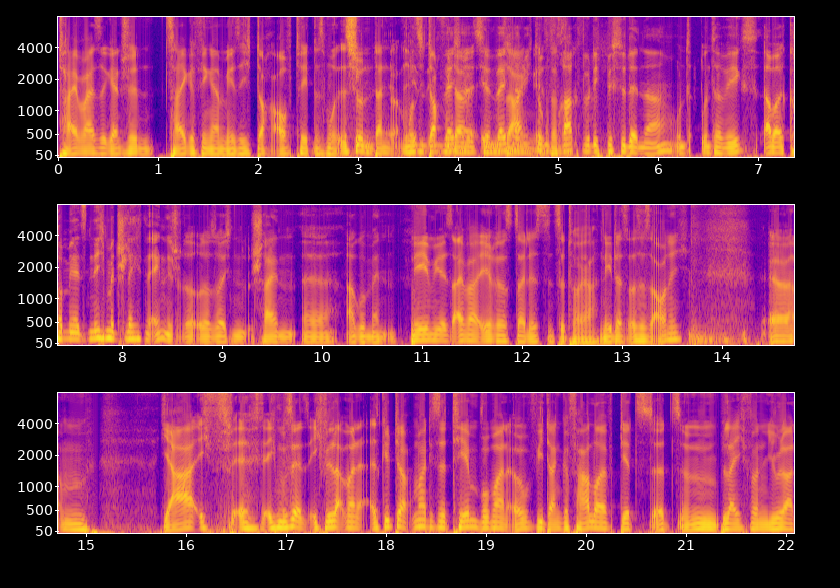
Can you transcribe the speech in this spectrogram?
teilweise ganz schön zeigefingermäßig doch auftreten. Das muss, ist schon, dann muss ich doch in wieder welcher, ein bisschen In welcher sagen, Richtung fragwürdig bist du denn da und, unterwegs? Aber komm mir jetzt nicht mit schlechtem Englisch oder, oder solchen Scheinargumenten. Äh. Nee, mir ist einfach ihre Stylistin zu teuer. Nee, das ist es auch nicht. ähm, ja, ich, ich muss jetzt, ich will, aber, es gibt ja auch immer diese Themen, wo man irgendwie dann Gefahr läuft, jetzt äh, zum, gleich von Julian,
